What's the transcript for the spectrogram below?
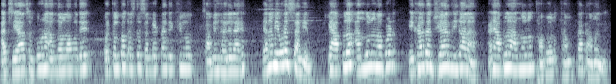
आज या संपूर्ण आंदोलनामध्ये प्रकल्पग्रस्त संघटना देखील सामील झालेल्या आहेत. त्यांना मी एवढंच सांगेन की आपलं आंदोलन आपण एखादा जी आर निघाला आणि आपलं आंदोलन थांबवलं थांबता कामा नये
